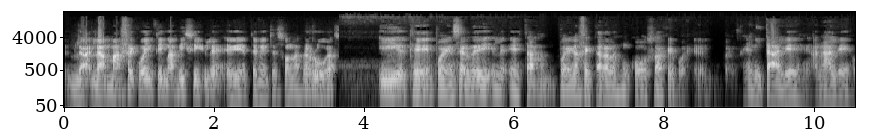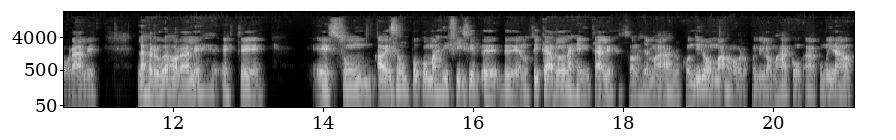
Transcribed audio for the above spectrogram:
La, más frecuente y más visible, evidentemente, son las verrugas y que pueden ser de estas pueden afectar a las mucosas que pues, eh, genitales, anales, orales. Las verrugas orales este, eh, son a veces un poco más difíciles de, diagnosticarlas. Las genitales son las llamadas los condilomas o los condilomas acuminados.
